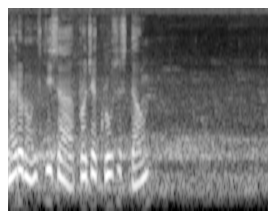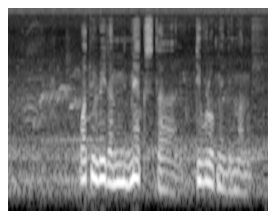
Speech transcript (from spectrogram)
And I don't know if this uh, project closes down what will be the next uh, development in Manus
